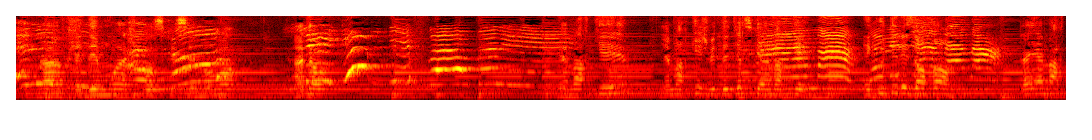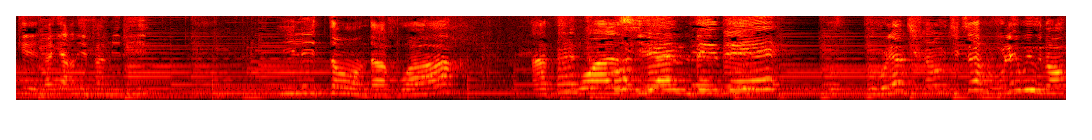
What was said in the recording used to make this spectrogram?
Elle Bah, Après des mois, je pense que c'est le moment. Attends, il y a marqué, il y a marqué, je vais te dire ce qu'il y a marqué. Écoutez les enfants. Là, il y a marqué la Garnier Family. Il est temps d'avoir un troisième bébé. Vous, vous voulez un petit frère ou une petite sœur? Vous voulez, oui ou non?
